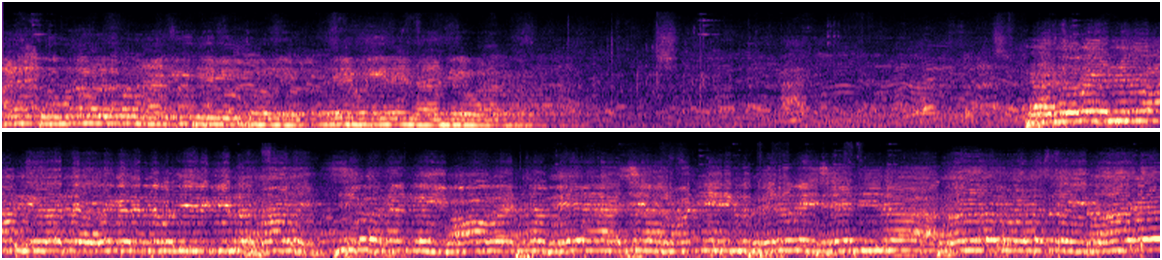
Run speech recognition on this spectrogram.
அனைத்து உணவுகளுக்கும் நன்றி தெரிவித்துக் கொள்கிறேன் நன்றி வணக்கம். தற்சமயத்தில் ஆடுகளத்தை அலங்கரித்துக் கொண்டிருக்கின்ற காலை சிவகங்கை மாவட்ட வேலாட்சியார் மண்ணிற்கு பெருமை சேர்த்தினார். கள்ளர் வலசை காலை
